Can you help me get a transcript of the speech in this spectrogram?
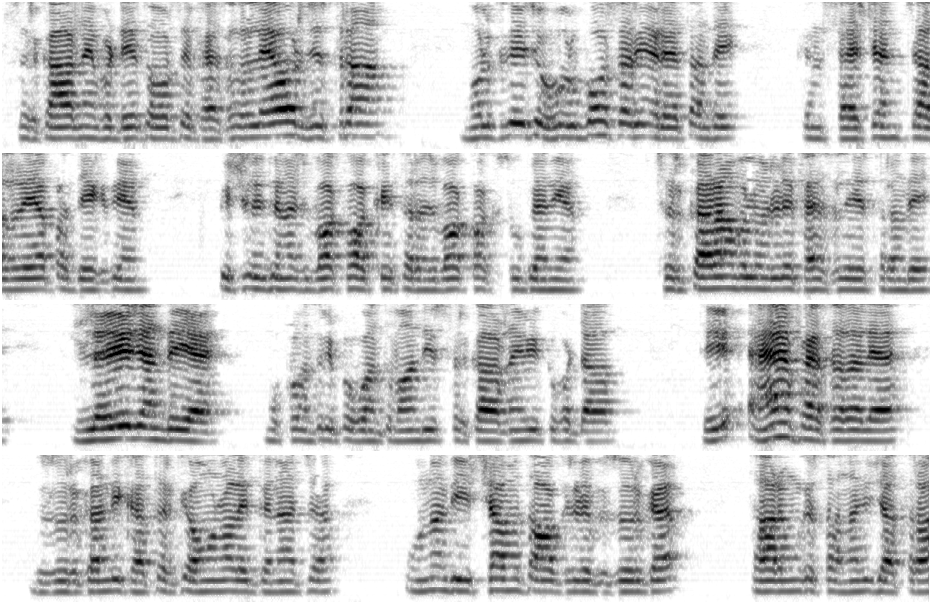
ਸਰਕਾਰ ਨੇ ਵੱਡੇ ਤੌਰ ਤੇ ਫੈਸਲਾ ਲਿਆ ਔਰ ਜਿਸ ਤਰ੍ਹਾਂ ਮੁਲਕ ਦੇ ਵਿੱਚ ਹੋਰ ਬਹੁਤ ਸਾਰੀਆਂ ਰਹਿਤਾਂ ਦੇ ਕੰਸੈਸ਼ਨ ਚੱਲ ਰਿਹਾ ਆਪਾਂ ਦੇਖਦੇ ਹਾਂ। ਪਿਛਲੇ ਦਿਨਾਂ 'ਚ ਵੱਖ-ਵੱਖ ਖੇਤਰਾਂ 'ਚ ਵੱਖ-ਵੱਖ ਸੂਬਿਆਂ ਦੀਆਂ ਸਰਕਾਰਾਂ ਵੱਲੋਂ ਜਿਹੜੇ ਫੈਸਲੇ ਇਸ ਤਰ੍ਹਾਂ ਦੇ ਲਏ ਜਾਂਦੇ ਆ। ਮੁੱਖ ਮੰਤਰੀ ਭਗਵੰਤ ਮਾਨ ਦੀ ਸਰਕਾਰ ਨੇ ਵੀ ਇੱਕ ਵੱਡਾ ਤੇ ਅਹਿਮ ਫੈਸਲਾ ਲਿਆ, ਬਜ਼ੁਰਗਾਂ ਦੀ ਖਾਤਰ ਕਿ ਆਉਣ ਵਾਲੇ ਦਿਨਾਂ 'ਚ ਉਹਨਾਂ ਦੀ ਇੱਛਾ ਮੁਤਾਬਕ ਜਿਹੜੇ ਬਜ਼ੁਰਗ ਹੈ ਧਾਰਮਿਕ ਸਥਾਨਾਂ ਦੀ ਯਾਤਰਾ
